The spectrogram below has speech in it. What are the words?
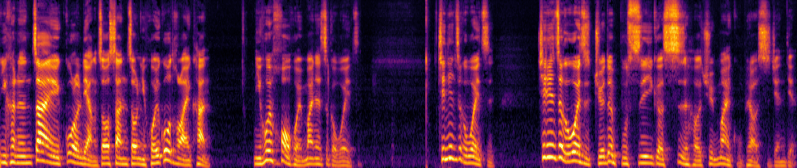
你可能在过了两周、三周，你回过头来看，你会后悔卖在这个位置。今天这个位置，今天这个位置绝对不是一个适合去卖股票的时间点。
